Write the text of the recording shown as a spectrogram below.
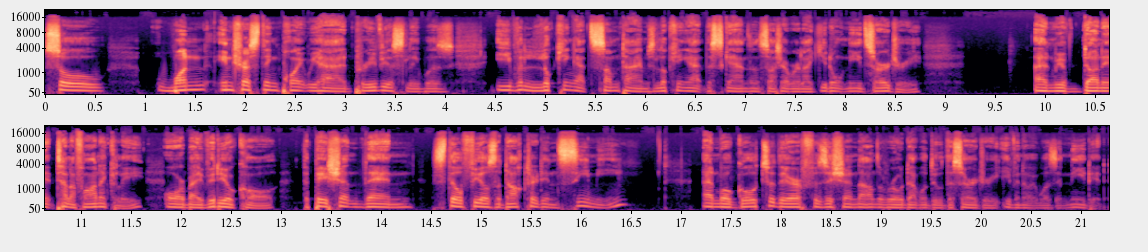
So one interesting point we had previously was even looking at sometimes looking at the scans and such that we're like you don't need surgery and we've done it telephonically or by video call, the patient then still feels the doctor didn't see me and will go to their physician down the road that will do the surgery, even though it wasn't needed.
